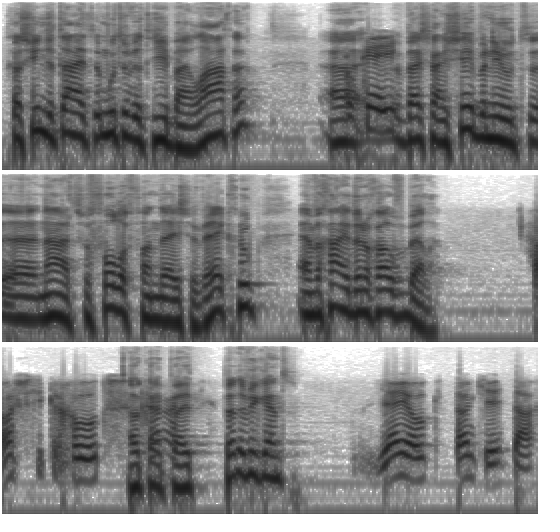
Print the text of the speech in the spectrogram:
Gezien de tijd moeten we het hierbij laten. Oké. Wij zijn zeer benieuwd naar het vervolg van deze werkgroep. En we gaan je er nog over bellen. Hartstikke goed. Oké, Graag. Peter. Verder weekend. Jij ook. Dank je. Dag.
